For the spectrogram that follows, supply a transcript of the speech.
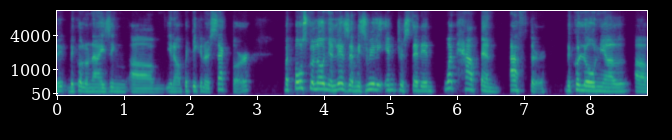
decolonizing um, you know a particular sector. But post-colonialism is really interested in what happened after the colonial uh,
